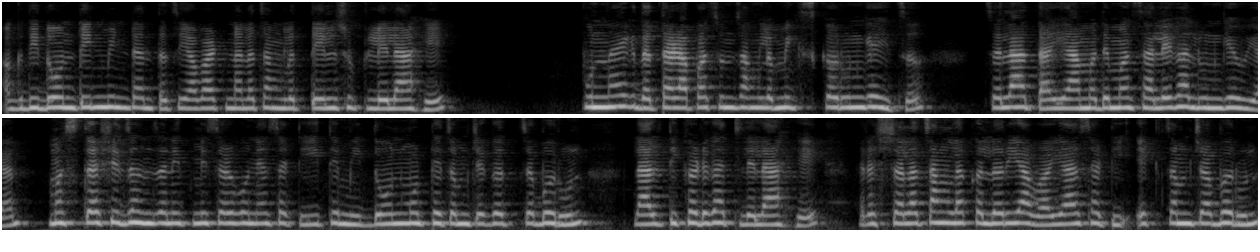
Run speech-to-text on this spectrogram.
अगदी दोन तीन मिनिटांतच या वाटणाला चांगलं तेल सुटलेलं आहे. पुन्हा एकदा तळापासून चांगलं मिक्स करून घ्यायचं. चला आता यामध्ये मसाले घालून घेऊयात. मस्त अशी झणझणीत मिसळ होण्यासाठी इथे मी दोन मोठे चमचे गच्च भरून लाल तिखट घातलेलं आहे. रश्शाला चांगला कलर यावा यासाठी एक चमचा भरून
